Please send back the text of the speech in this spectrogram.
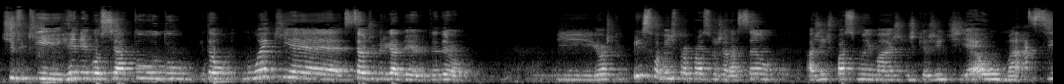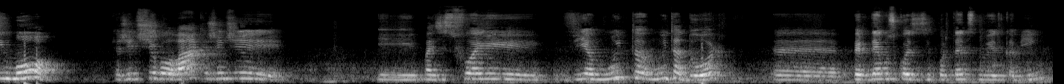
tive que renegociar tudo. Então, não é que é céu de brigadeiro, entendeu? E eu acho que principalmente para a próxima geração, a gente passa uma imagem de que a gente é o máximo, que a gente chegou lá, que a gente. E, mas isso foi via muita, muita dor, é, perdemos coisas importantes no meio do caminho.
